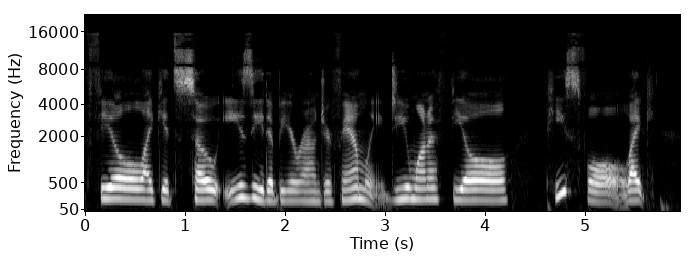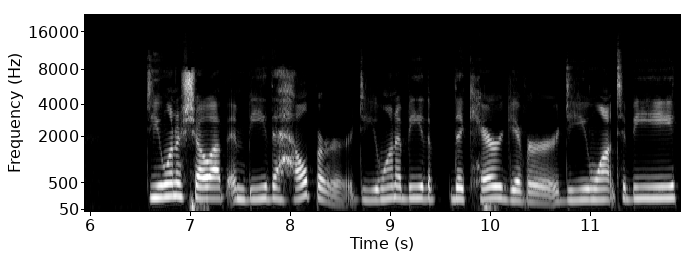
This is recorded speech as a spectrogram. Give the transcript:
feel like it's so easy to be around your family? Do you want to feel peaceful? Like, do you want to show up and be the helper? Do you want to be the, the caregiver? Do you want to be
